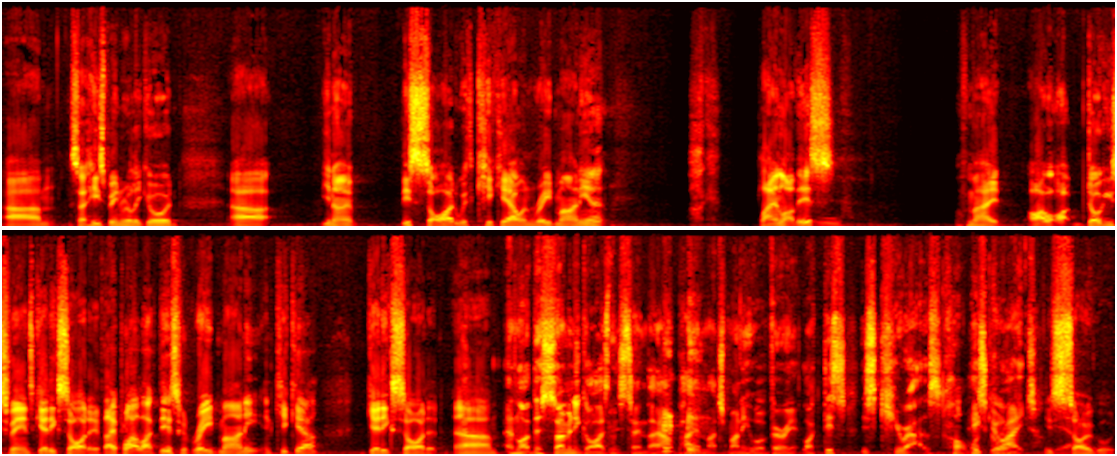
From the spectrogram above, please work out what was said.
Um, so he's been really good. Uh, you know, this side with Kikau and Reed Mahoney in it, playing like this, mate. I, I, doggies fans get excited if they play like this with Reed Mahoney and Kikau. Get excited. Um, And like, there's so many guys in this team they aren't paying much money who are very like this. This Kiraz, oh he's God. great. He's so good.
